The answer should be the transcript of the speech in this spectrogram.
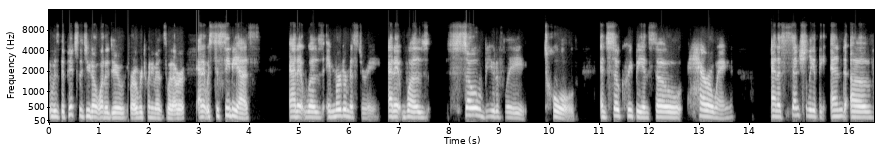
It was the pitch that you don't want to do for over 20 minutes, whatever. And it was to CBS and it was a murder mystery. And it was so beautifully told and so creepy and so harrowing. And essentially, at the end of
